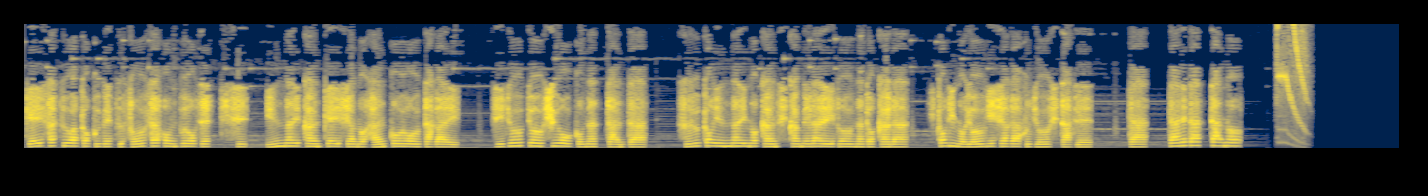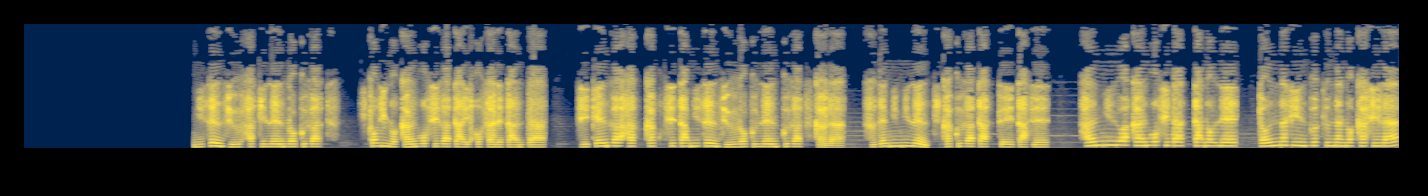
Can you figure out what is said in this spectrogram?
警察は特別捜査本部を設置し、院内関係者の犯行を疑い、事情聴取を行ったんだ。すると院内の監視カメラ映像などから、一人の容疑者が浮上したぜ。だ、誰だったの ?2018 年6月、一人の看護師が逮捕されたんだ。事件が発覚した2016年9月から、すでに2年近くが経っていたぜ。犯人は看護師だったのね。どんな人物なのかしら？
